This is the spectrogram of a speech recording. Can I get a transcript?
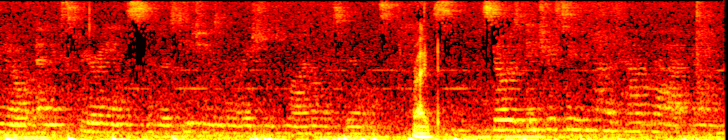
you know, and experience those teachings in relation to my own experience. Right. So it's interesting to kind of have that um,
